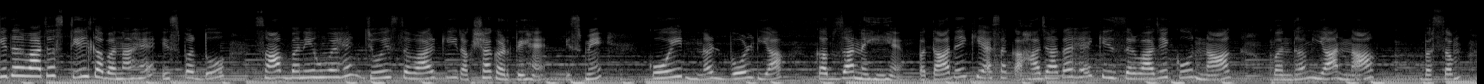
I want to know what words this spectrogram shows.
ये दरवाज़ा स्टील का बना है, इस पर दो सांप बने हुए हैं, जो इस सवार की रक्षा करते हैं। इसमें कोई नट बोल्ट या कब्जा नहीं है। बता दें कि ऐसा कहा जाता है कि इस दरवाजे को नाग बंधम या नाग बसम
